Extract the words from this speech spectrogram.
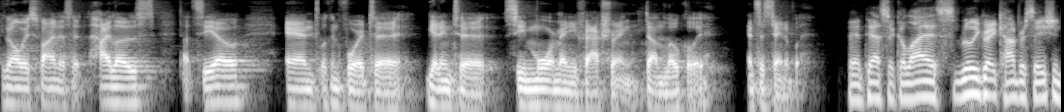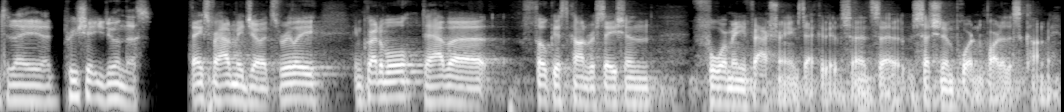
You can always find us at hilos.co and looking forward to getting to see more manufacturing done locally and sustainably. Fantastic. Elias, really great conversation today. I appreciate you doing this. Thanks for having me, Joe. It's really incredible to have a focused conversation for manufacturing executives. And it's a, such an important part of this economy.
